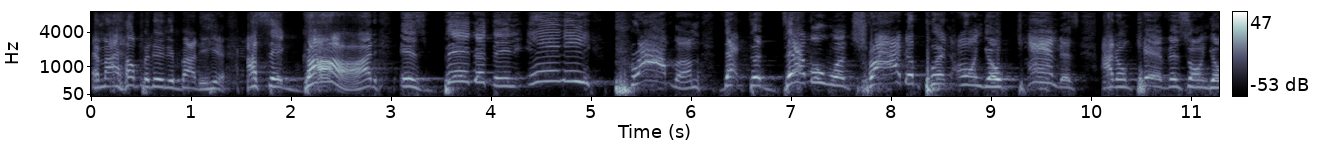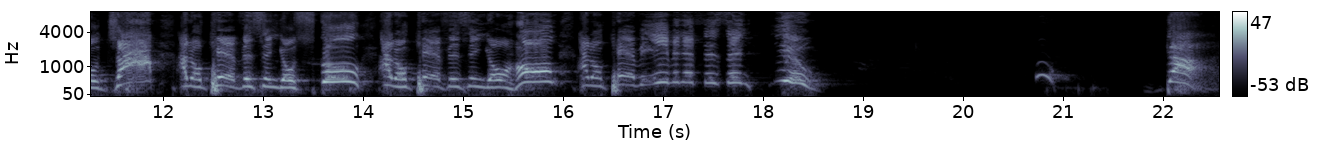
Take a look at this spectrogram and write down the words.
Am I helping anybody here? I said, God is bigger than any problem that the devil will try to put on your canvas. I don't care if it's on your job. I don't care if it's in your school. I don't care if it's in your home. I don't care if, even if it's in you. God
